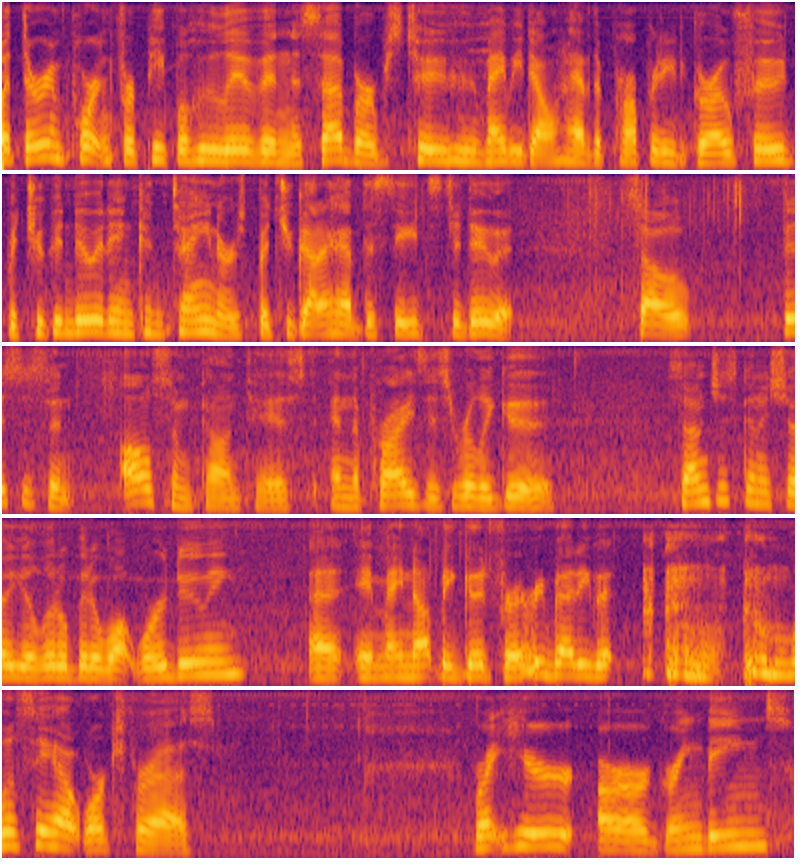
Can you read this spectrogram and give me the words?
but they're important for people who live in the suburbs too who maybe don't have the property to grow food but you can do it in containers but you got to have the seeds to do it. So this is an awesome contest and the prize is really good. So I'm just going to show you a little bit of what we're doing. Uh, it may not be good for everybody but we'll see how it works for us. Right here are our green beans.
